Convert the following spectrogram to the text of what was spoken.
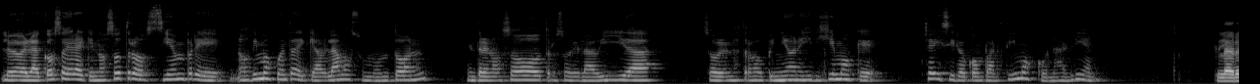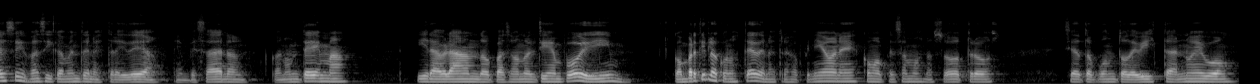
lo, la cosa era que nosotros siempre nos dimos cuenta de que hablamos un montón entre nosotros sobre la vida, sobre nuestras opiniones y dijimos que, che, ¿y si lo compartimos con alguien? Claro, esa es básicamente nuestra idea. Empezar con un tema, ir hablando, pasando el tiempo y compartirlo con ustedes, nuestras opiniones, cómo pensamos nosotros, cierto punto de vista nuevo.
